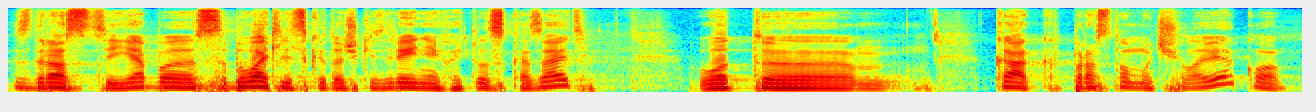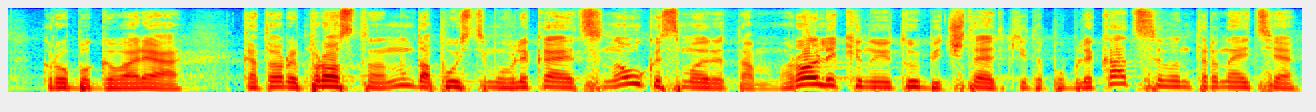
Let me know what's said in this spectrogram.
Здравствуйте. Я бы с обывательской точки зрения хотел сказать, вот э, как простому человеку, грубо говоря, который просто, ну, допустим, увлекается наукой, смотрит там ролики на ютубе, читает какие-то публикации в интернете,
